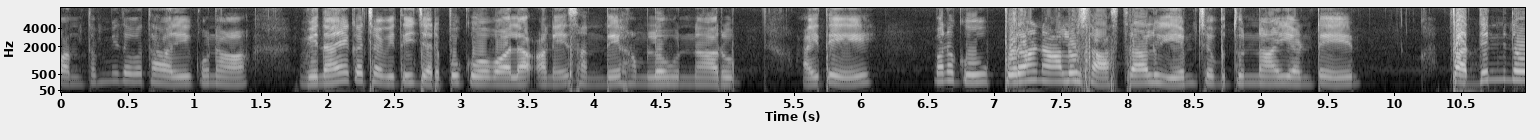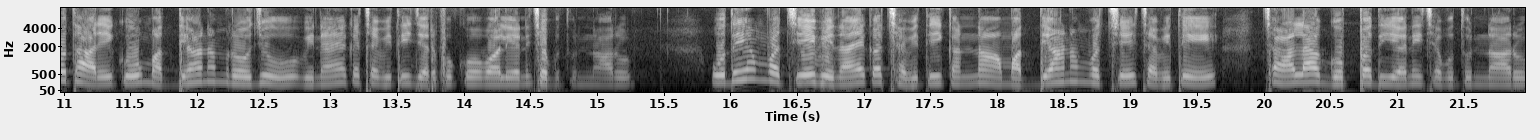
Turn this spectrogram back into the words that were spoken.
పంతొమ్మిదవ తారీఖున వినాయక చవితి జరుపుకోవాలా అనే సందేహంలో ఉన్నారు. అయితే మనకు పురాణాలు శాస్త్రాలు ఏం చెబుతున్నాయి అంటే పద్దెనిమిదవ తారీఖు మధ్యాహ్నం రోజు వినాయక చవితి జరుపుకోవాలి అని చెబుతున్నారు. ఉదయం వచ్చే వినాయక చవితి కన్నా మధ్యాహ్నం వచ్చే చవితే చాలా గొప్పది అని చెబుతున్నారు.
